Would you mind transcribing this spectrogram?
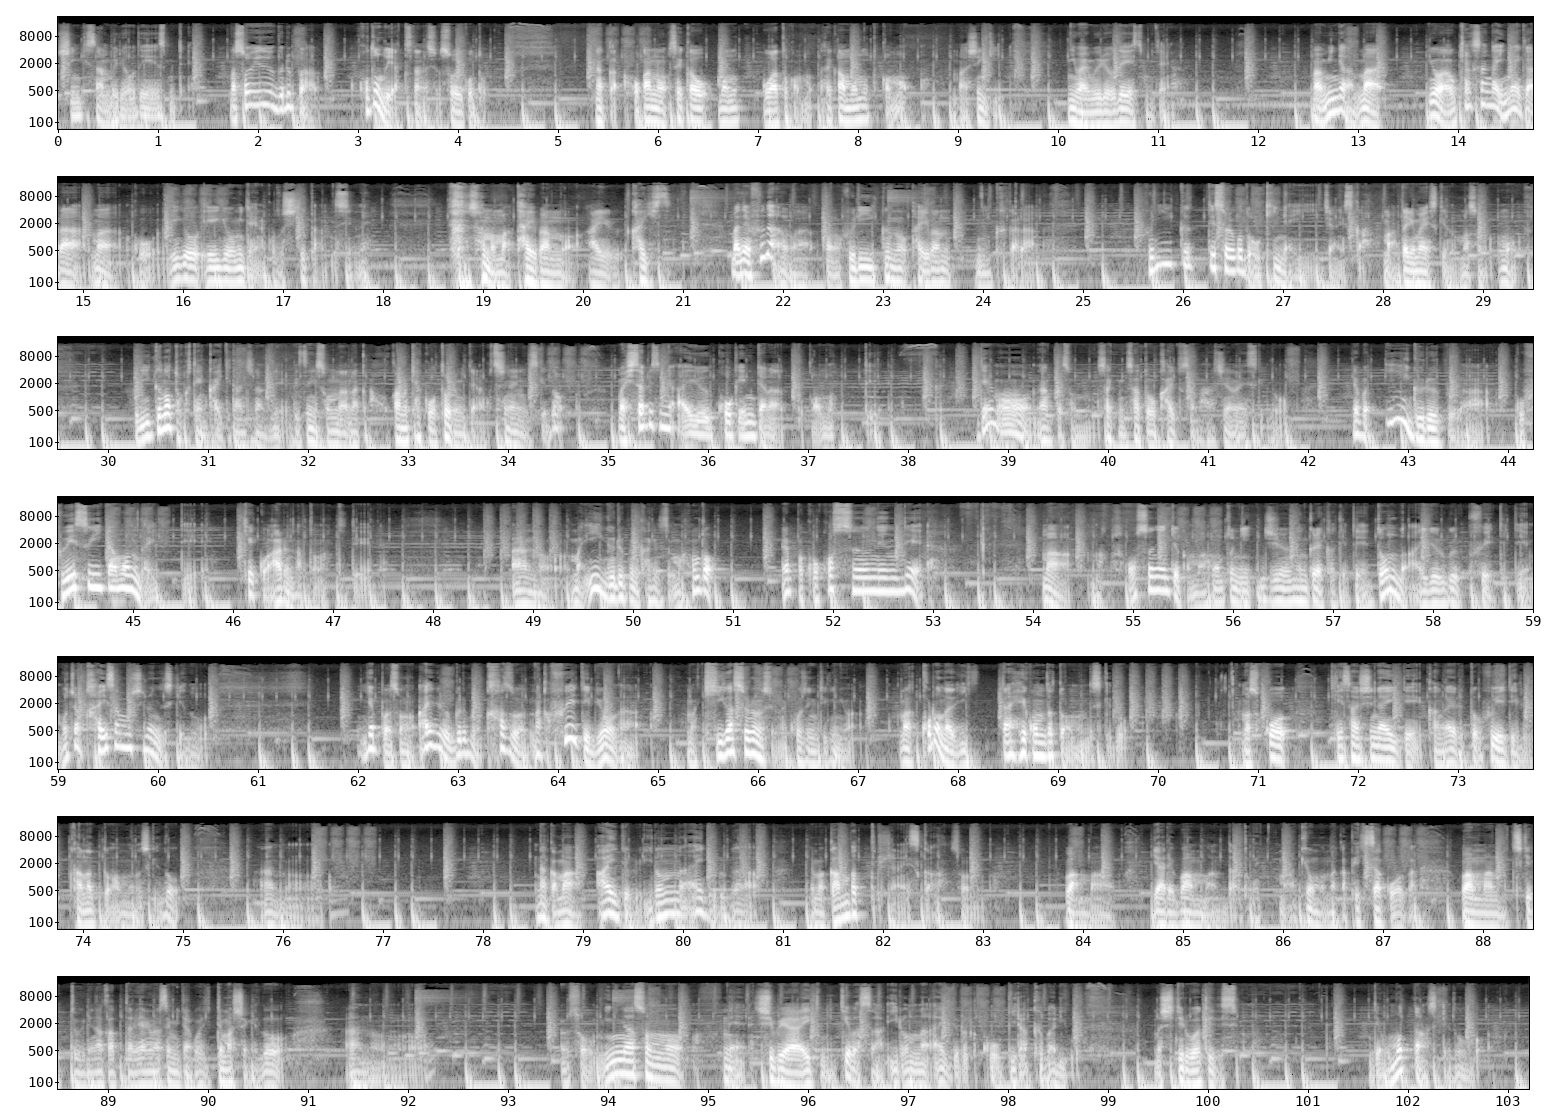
新規さん無料ですみたいな、まあ、そういうグループはほとんどやってたんですよそういうこと。なんか他のセカオモノアとかもセカモノとかも、まあ、新規2枚無料ですみたいな。まあみんながまあ要はお客さんがいないからまあこう営業営業みたいなことしてたんですよね。そのまあ対バンのああいう会議室。まあでも普段はこのフリークの対バンに行くからフリークってそういうこと起きないじゃないですか。まあ当たり前ですけどまあそのもうフリークの得点会って感じなんで別にそんななんか他の客を取るみたいなことしないんですけど、まあ、久々にああいう光景見たなとか思ってでもなんかそのさっきの佐藤海人さんの話じゃないですけどやっぱいいグループがこう増えすぎた問題って結構あるなと思っててあの、まあ、いいグループに限らず、まあ、本当やっぱここ数年でまあ、まあ、ここ数年というかまあ本当に10年くらいかけてどんどんアイドルグループ増えててもちろん解散もしてるんですけどやっぱそのアイドルグループの数はなんか増えてるような、まあ、気がするんですよね個人的には。まあコロナで旦へこんだとは思うんですけど、まあ、そこを計算しないで考えると増えてるかなとは思うんですけどあのなんかまあアイドルいろんなアイドルがま頑張ってるじゃないですか。そのワンマンやれワンマンだとかまあ、今日もなんかペキサコアがワンマンのチケット売れなかったらやりませんみたいなこと言ってましたけどあのそうみんなそのね渋谷駅に行けばさいろんなアイドルがこうビラ配りを、ま、してるわけですよ。で思ったんですけど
